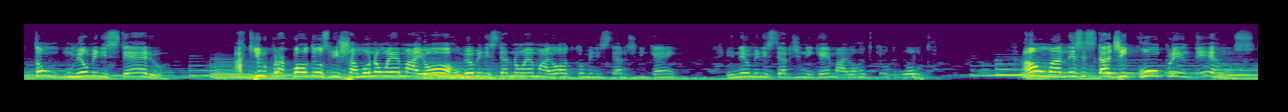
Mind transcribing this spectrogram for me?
então o meu ministério, aquilo para qual Deus me chamou, não é maior. O meu ministério não é maior do que o ministério de ninguém. E nem o ministério de ninguém é maior do que o do outro. Há uma necessidade de compreendermos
